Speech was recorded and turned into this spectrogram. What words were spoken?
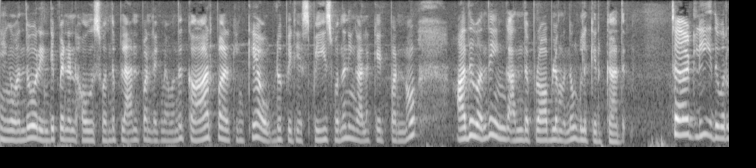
நீங்கள் வந்து ஒரு இண்டிபெண்ட் ஹவுஸ் வந்து பிளான் பண்ணுறீங்கன்னா வந்து கார் பார்க்கிங்க்கே அவ்வளோ பெரிய ஸ்பேஸ் வந்து நீங்கள் அலோகேட் பண்ணணும். அது வந்து இங்கே அந்த ப்ராப்ளம் வந்து உங்களுக்கு இருக்காது. தேர்ட்லி இது ஒரு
